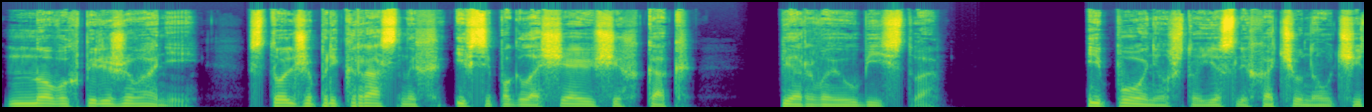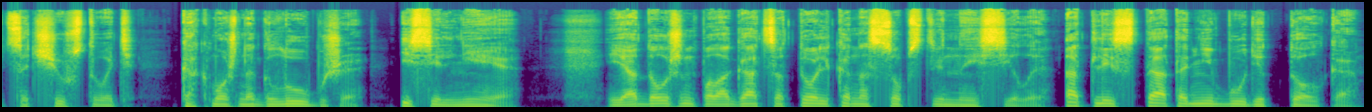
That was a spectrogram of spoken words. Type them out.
новых переживаний, столь же прекрасных и всепоглощающих, как первое убийство. И понял, что если хочу научиться чувствовать как можно глубже и сильнее, я должен полагаться только на собственные силы. От листата не будет толка.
